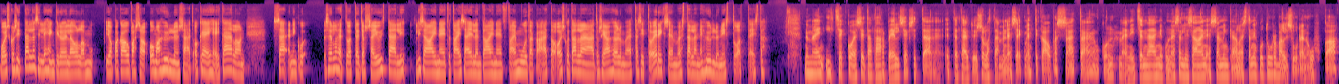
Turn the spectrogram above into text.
voisiko sitten tällaisille henkilöille olla jopa kaupassa oma hyllynsä, että okei, hei, täällä on sä, niin kuin sellaiset tuotteet, jossa ei yhtään lisäaineita tai säilöntäaineita tai muutakaan, että olisiko tällainen ajatus ihan hölmö, että sitten on erikseen myös tällainen hylly niistä tuotteista? No mä en itse koe sitä tarpeelliseksi, että, että täytyisi olla tämmöinen segmentti kaupassa, että kun mä en itse näe niin kuin näissä lisäaineissa minkäänlaista niin kuin turvallisuuden uhkaa.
